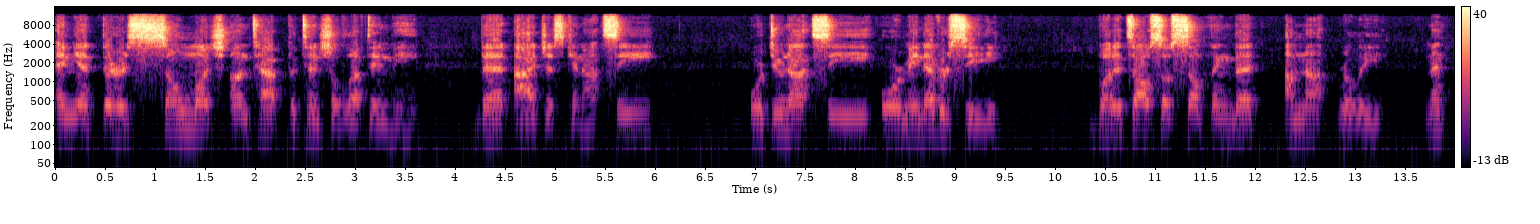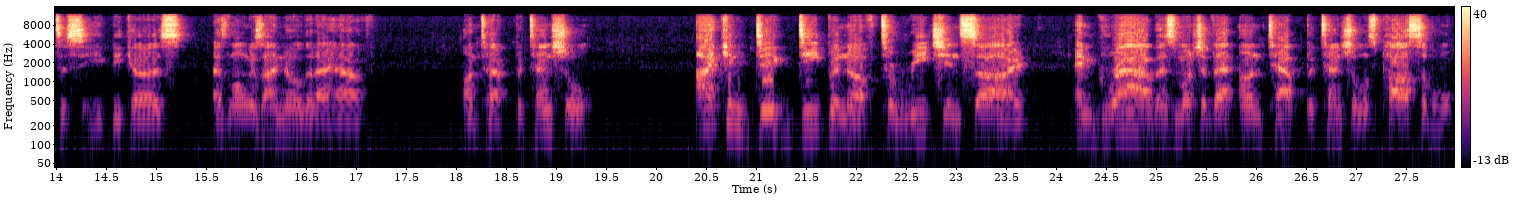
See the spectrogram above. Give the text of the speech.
And yet there is so much untapped potential left in me that I just cannot see or do not see or may never see, but it's also something that I'm not really meant to see because as long as I know that I have untapped potential, I can dig deep enough to reach inside and grab as much of that untapped potential as possible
